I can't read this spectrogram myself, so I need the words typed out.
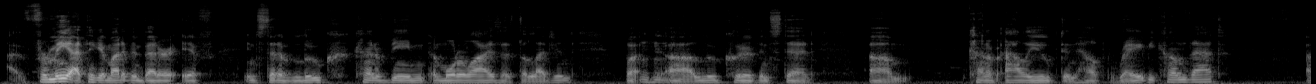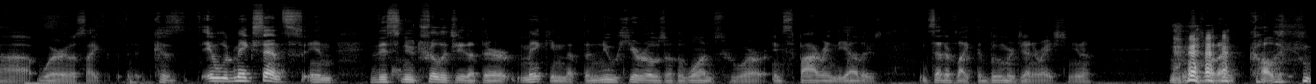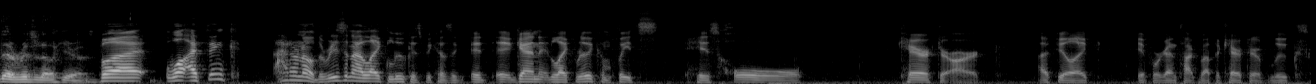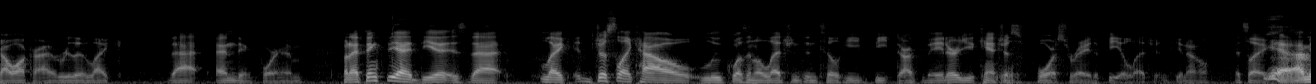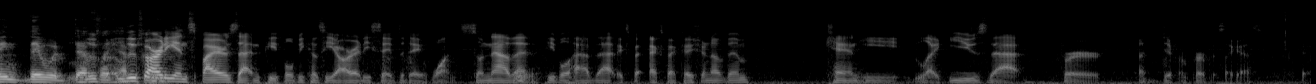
uh, for me, I think it might have been better if instead of Luke kind of being immortalized as the legend, but Mhm. uh, Luke could have instead um, kind of alley ooped and helped Rey become that. Uh, where it was like, because it would make sense in this new trilogy that they're making that the new heroes are the ones who are inspiring the others instead of like the boomer generation, you know? Which is what I'm calling the original heroes. But well, I think I don't know. The reason I like Luke is because it, it again it like really completes his whole character arc. I feel like if we're gonna talk about the character of Luke Skywalker, I really like that ending for him. But I think the idea is that like just like how Luke wasn't a legend until he beat Darth Vader, you can't just force Rey to be a legend, you know? It's like Yeah, I mean they would definitely Luke, Luke to, already inspires that in people because he already saved the day once. So now that Yeah. people have that expe- expectation of him, can he like use that for a different purpose? I guess.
